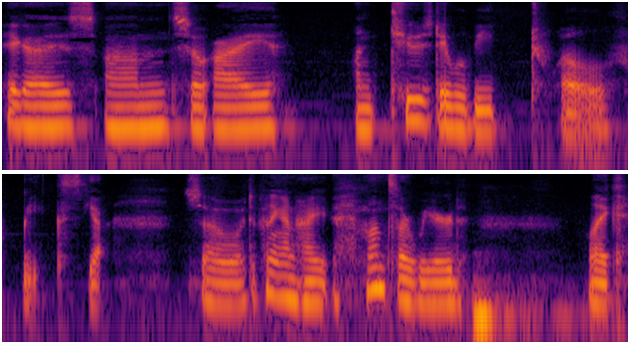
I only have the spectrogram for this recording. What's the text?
Hey guys, um, so I, on Tuesday will be 12 weeks, yeah. So, depending on how, you, months are weird. Like,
